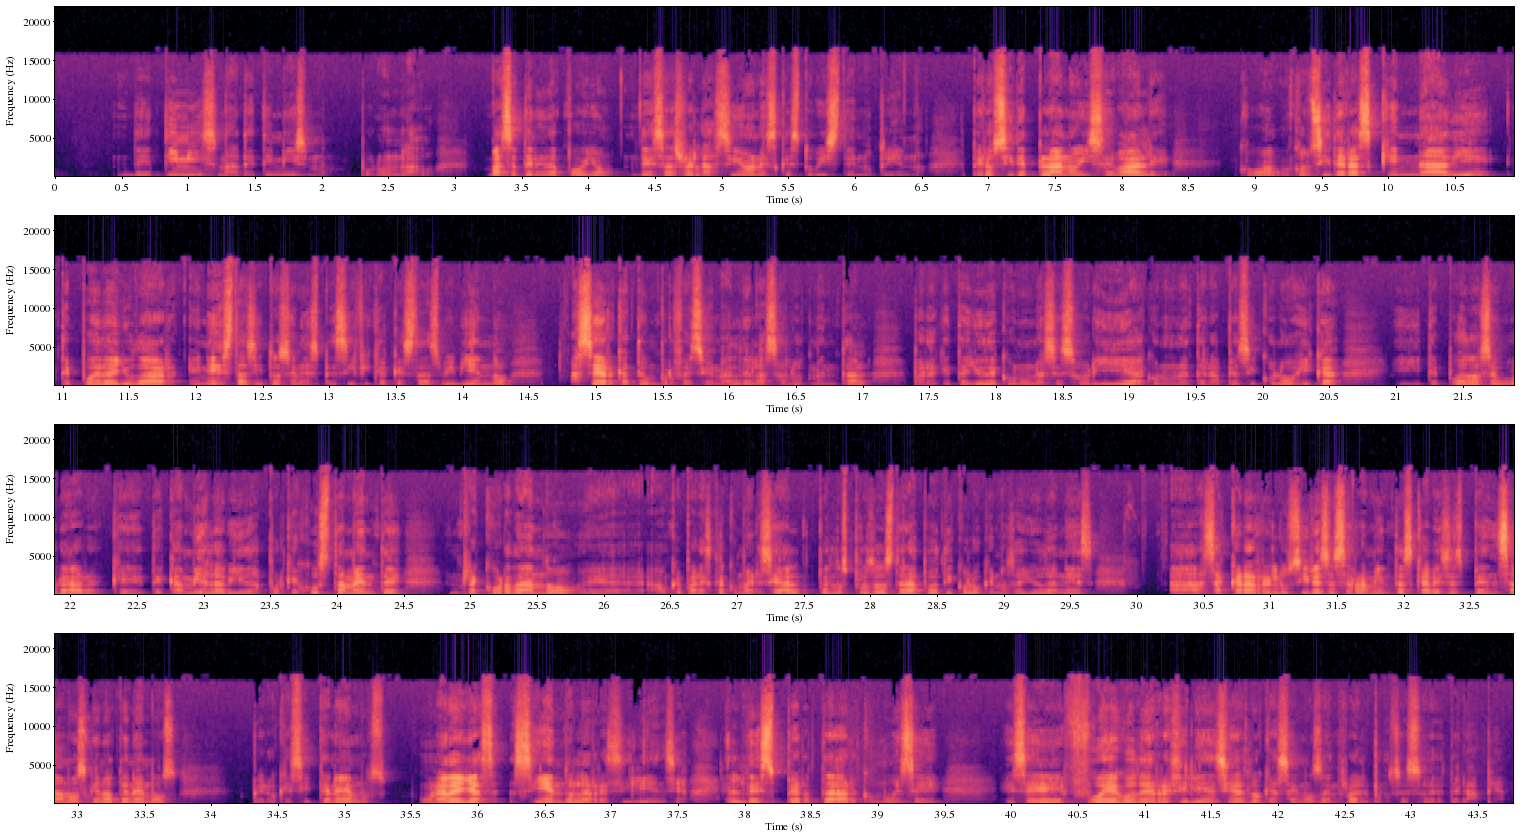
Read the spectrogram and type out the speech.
de ti misma, de ti mismo, por un lado. Vas a tener apoyo de esas relaciones que estuviste nutriendo. Pero si de plano y se vale, consideras que nadie te puede ayudar en esta situación específica que estás viviendo, acércate a un profesional de la salud mental para que te ayude con una asesoría, con una terapia psicológica y te puedo asegurar que te cambia la vida, porque justamente recordando, eh, aunque parezca comercial, pues los procesos terapéuticos lo que nos ayudan es a sacar a relucir esas herramientas que a veces pensamos que no tenemos, pero que sí tenemos. Una de ellas siendo la resiliencia, el despertar como ese, ese fuego de resiliencia es lo que hacemos dentro del proceso de terapia.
